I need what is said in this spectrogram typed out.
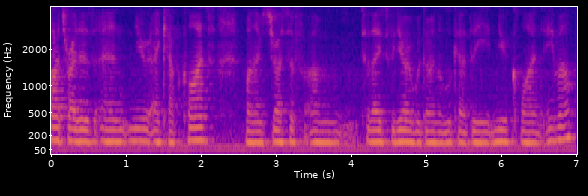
Hi traders and new Eightcap clients, my name is Joseph. Um, today's video we're going to look at the new client email,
